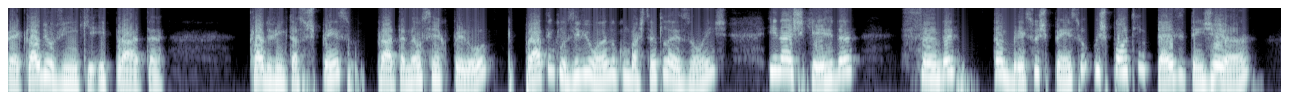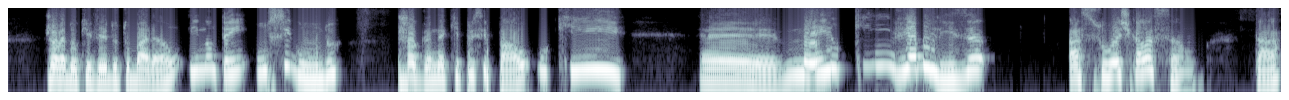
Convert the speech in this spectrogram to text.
é, Cláudio Vinck e Prata Claudio Vinck está suspenso, Prata não se recuperou, Prata, inclusive, um ano com bastante lesões, e na esquerda, Sander também suspenso. O Sport, em tese, tem Jean, jogador que veio do Tubarão, e não tem um segundo jogando aqui principal, o que é, meio que inviabiliza a sua escalação, tá?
